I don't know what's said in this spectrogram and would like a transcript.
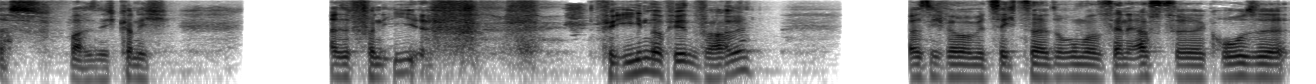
Das weiß ich nicht, kann ich. Also von ihm, für ihn auf jeden Fall. weiß nicht, wenn man mit 16 halt auch immer seine erste große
